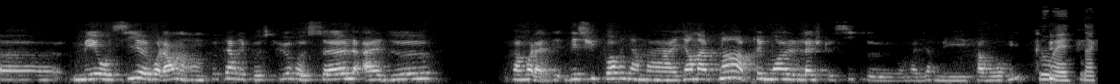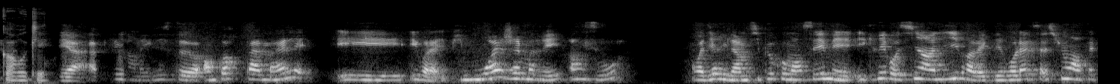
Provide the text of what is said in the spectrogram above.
euh, mais aussi euh, voilà, on, peut faire des postures seules, à deux, enfin voilà, des, supports, il y en a, il y en a plein. Après moi, là, je te cite, euh, on va dire mes favoris. Ouais, d'accord, ok. et après, il en existe encore pas mal. Et, et voilà. Et puis moi, j'aimerais un jour, on va dire, il a un petit peu commencé, mais écrire aussi un livre avec des relaxations en fait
